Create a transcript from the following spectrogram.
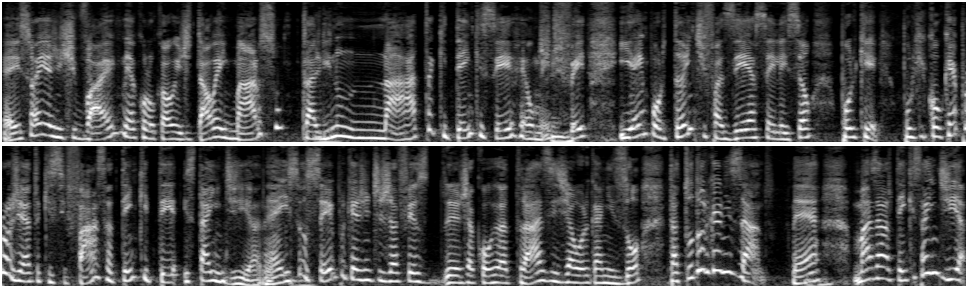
É isso aí, a gente vai né, colocar o edital é em março, tá ali no, na ata que tem que ser realmente feito. E é importante fazer essa eleição, por quê? Porque qualquer projeto que se faça tem que ter, estar em dia, né? Isso eu sei porque a gente já fez, eh, já correu atrás e já organizou, tá tudo organizado. Né? Mas ela tem que estar em dia.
